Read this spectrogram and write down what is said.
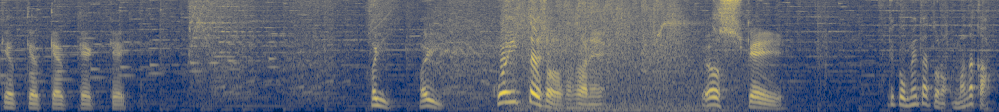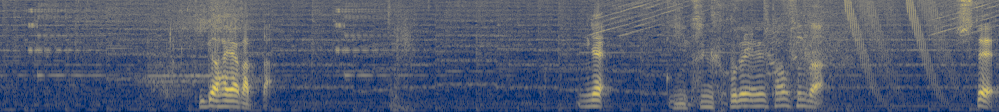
ケッケッケッケッケー。はいはい。これいったでしょさすがに。よしオッケー。でこうメタとのまだか気が早かったで次にここで倒すんだ。して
